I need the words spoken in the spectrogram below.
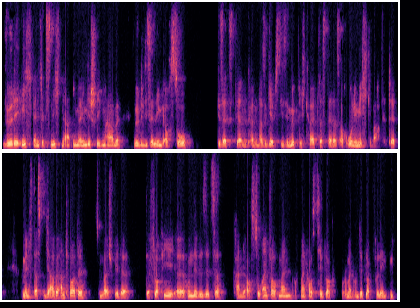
würde ich, wenn ich jetzt nicht eine E-Mail hingeschrieben habe, würde dieser Link auch so gesetzt werden können. Also gäbe es diese Möglichkeit, dass der das auch ohne mich gemacht hätte. Und wenn ich das mit Ja beantworte, zum Beispiel der, der Floppy-Hundebesitzer äh, kann ja auch so einfach auf meinen, auf meinen Haustierblog oder meinen Hundeblog verlinken,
